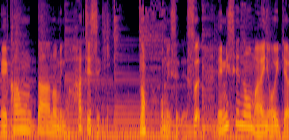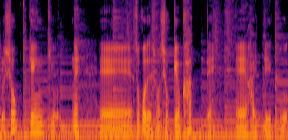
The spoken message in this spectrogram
えー、カウンターのみの8席のお店です。で、店の前に置いてある食券機をね、えー、そこで食券を買って、えー、入っていく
